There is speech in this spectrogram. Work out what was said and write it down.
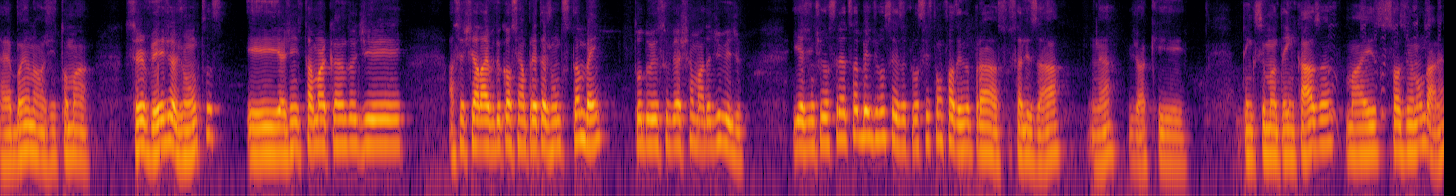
é, banho não, a gente toma cerveja juntos. E a gente tá marcando de assistir a live do Calcinha Preta juntos também. Tudo isso via chamada de vídeo. E a gente gostaria de saber de vocês o que vocês estão fazendo para socializar, né? Já que tem que se manter em casa, mas sozinho não dá, né?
